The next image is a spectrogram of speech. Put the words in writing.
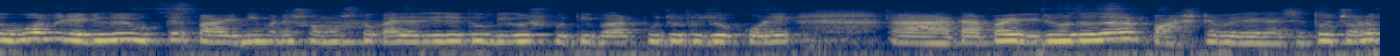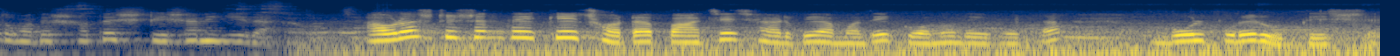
তবুও আমি রেডি হয়ে উঠতে পারিনি। মানে সমস্ত কাজ আজকে যেহেতু বৃহস্পতিবার, পুজো টুজো করে তারপরে রেডি হতে হতে আর পাঁচটা বেজে গেছে। তো চলো তোমাদের সাথে স্টেশনে গিয়ে দেখা হচ্ছে হাওড়া স্টেশন থেকে ছটা পাঁচে ছাড়বে আমাদের গণদেবতা বোলপুরের উদ্দেশ্যে।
